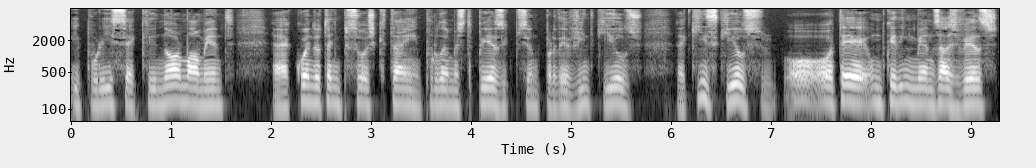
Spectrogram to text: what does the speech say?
e por isso é que normalmente eh, quando eu tenho pessoas que têm problemas de peso e que precisam de perder 20 quilos, 15 quilos ou até um bocadinho menos às vezes,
